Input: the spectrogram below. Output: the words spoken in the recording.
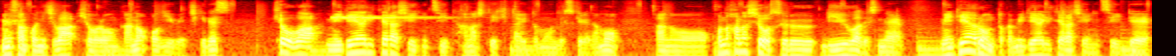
皆さんこんにちは。評論家の荻上チキです。今日はメディアリテラシーについて話していきたいと思うんですけれども、あの、この話をする理由はですね、メディア論とかメディアリテラシーについて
